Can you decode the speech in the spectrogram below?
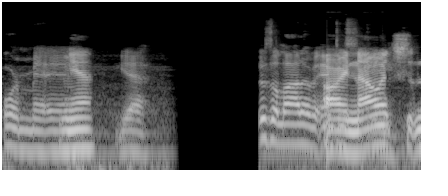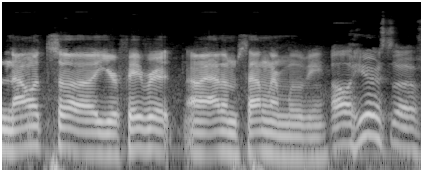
Or man, Yeah. yeah. There's a lot of. All right, now it's now it's uh your favorite uh, Adam Sandler movie. Oh, here's the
